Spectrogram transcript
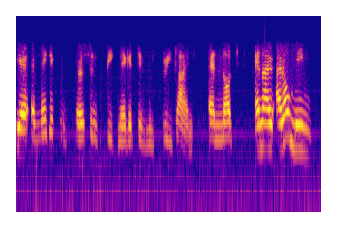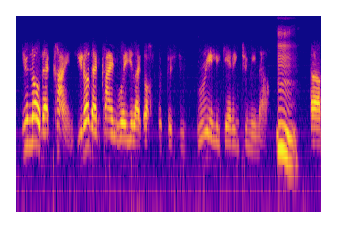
hear a negative person speak negatively three times and not, and I, I don't mean, you know that kind. You know that kind where you're like, oh, but this is really getting to me now. Mm. Uh,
